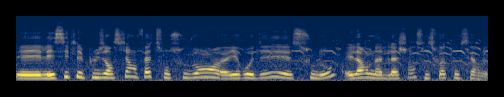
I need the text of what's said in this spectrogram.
Les, sites les plus anciens en fait sont souvent euh, érodés sous l'eau et là on a de la chance qu'ils soient conservés.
